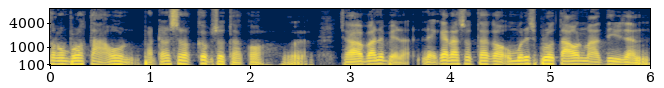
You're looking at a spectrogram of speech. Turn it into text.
30 tahun, padahal sregep sedekah. Jawabane piye? Nek kira sedekah umure 10 tahun mati pisan.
